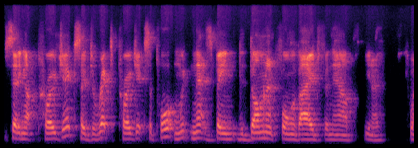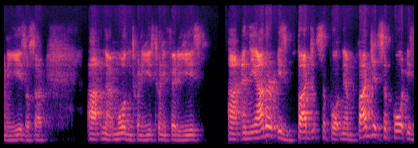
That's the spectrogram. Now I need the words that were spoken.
setting up projects, so direct project support, and, we, and that's been the dominant form of aid for now, you know, 20 years or so. Uh, no, more than 20 years, 20, 30 years. Uh, and the other is budget support. Now, budget support is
